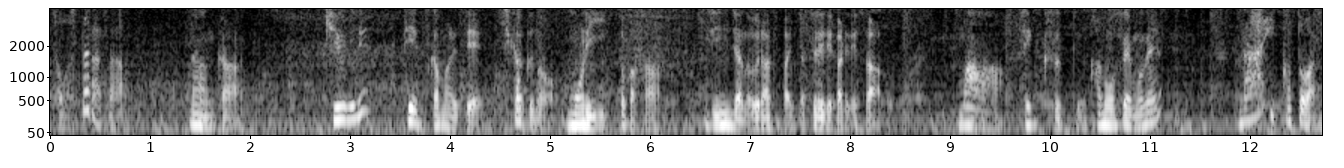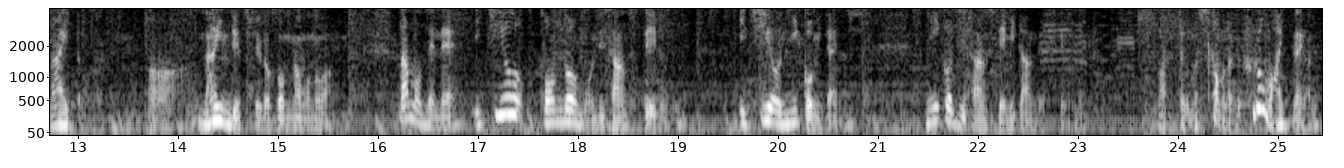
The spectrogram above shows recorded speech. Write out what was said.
そしたらさ、なんか、急にね、手掴まれて、近くの森とかさ、神社の裏とかにさ、連れてかれてさ、まあ、セックスっていう可能性もね、ないことはないと。あないんですけど、そんなものは。なのでね、一応コンドームを持参していると。一応2個みたいな。2個持参してみたんですけどね。全く、しかもだって風呂も入ってないからね。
